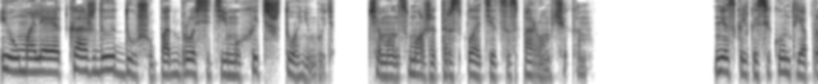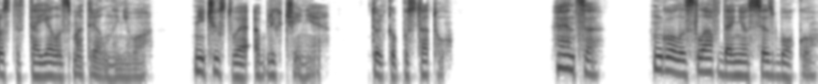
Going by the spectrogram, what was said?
и умоляя каждую душу подбросить ему хоть что-нибудь, чем он сможет расплатиться с паромщиком. Несколько секунд я просто стоял и смотрел на него, не чувствуя облегчения, только пустоту. «Энца!» — голос Лав донесся сбоку.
